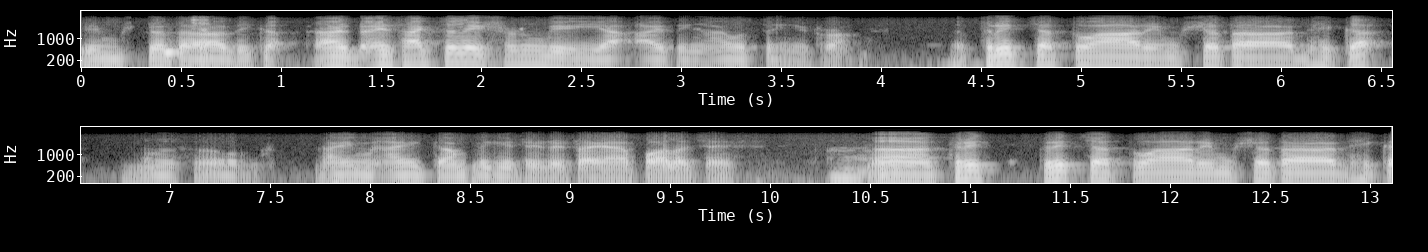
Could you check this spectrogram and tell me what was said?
विंशताधिक it's actually it shouldn't be yeah i think i was saying it wrong त्रिचत्वारिंशताधिक so i i complicated it i apologize त्रि त्रिचत्वारिंशताधिक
